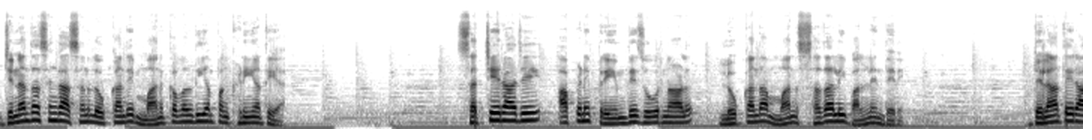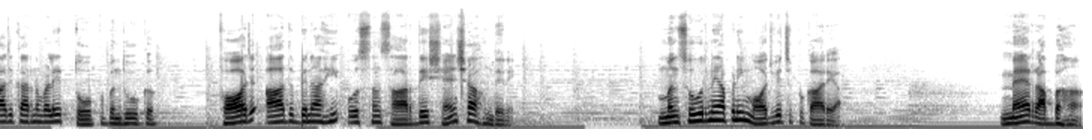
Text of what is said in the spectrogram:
ਜਿਨ੍ਹਾਂ ਦਾ ਸਿੰਘਾਸਣ ਲੋਕਾਂ ਦੇ ਮਨ ਕਵਲ ਦੀਆਂ ਪੰਖੜੀਆਂ ਤੇ ਹੈ। ਸੱਚੇ ਰਾਜੇ ਆਪਣੇ ਪ੍ਰੇਮ ਦੇ ਜ਼ੋਰ ਨਾਲ ਲੋਕਾਂ ਦਾ ਮਨ ਸਦਾ ਲਈ ਬੰਨ ਲੈਂਦੇ ਨੇ। ਦਿਲਾਂ ਤੇ ਰਾਜ ਕਰਨ ਵਾਲੇ ਤੋਪ ਬੰਦੂਕ, ਫੌਜ ਆਦ ਬਿਨਾ ਹੀ ਉਸ ਸੰਸਾਰ ਦੇ ਸ਼ਹਿਨशाह ਹੁੰਦੇ ਨੇ। ਮਨਸੂਰ ਨੇ ਆਪਣੀ ਮੌਜ ਵਿੱਚ ਪੁਕਾਰਿਆ, ਮੈਂ ਰੱਬ ਹਾਂ।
